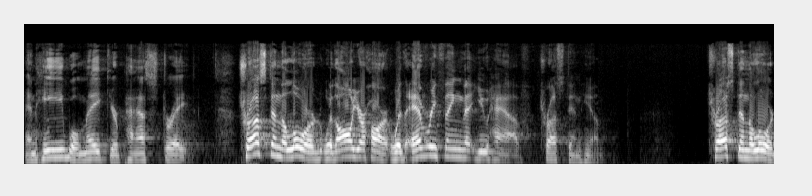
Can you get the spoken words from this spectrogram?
and he will make your path straight. Trust in the Lord with all your heart, with everything that you have. Trust in him. Trust in the Lord.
